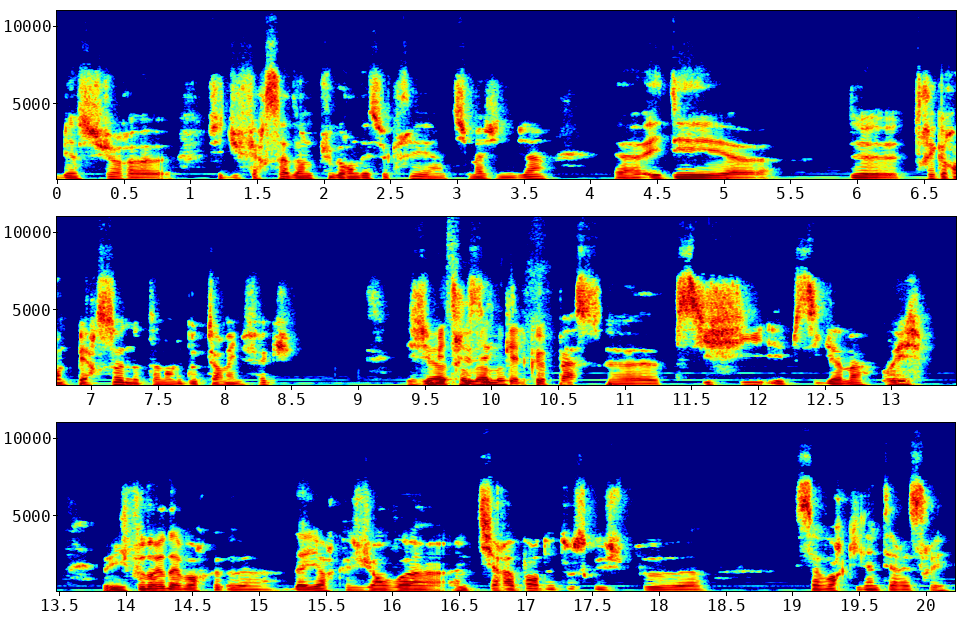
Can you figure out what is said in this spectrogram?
bien sûr, j'ai dû faire ça dans le plus grand des secrets, hein, t'imagines bien, euh, aider euh, de très grandes personnes, notamment le docteur Mindfuck. J'ai maîtrisé quelques passes euh, psychi et psygamma. Oui, il faudrait d'abord, d'ailleurs, que je lui envoie un, un petit rapport de tout ce que je peux savoir qui l'intéresserait,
